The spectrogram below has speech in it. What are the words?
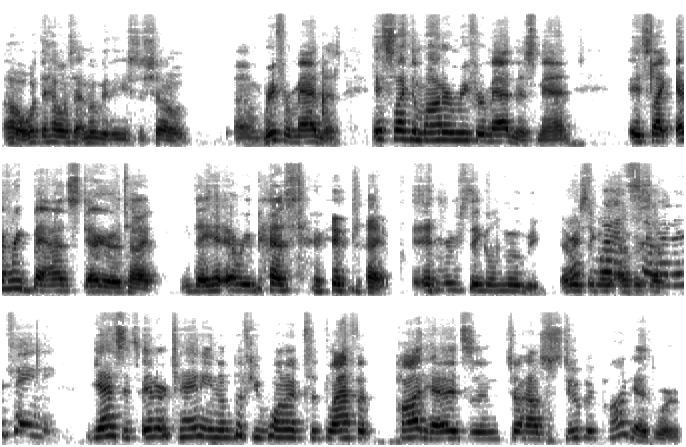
oh, what the hell was that movie they used to show? Um, Reefer Madness. It's like the modern Reefer Madness, man. It's like every bad stereotype. They hit every bad stereotype. Every single movie, every That's single why episode. it's so entertaining. yes, it's entertaining. And if you wanted to laugh at potheads and show how stupid potheads were,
